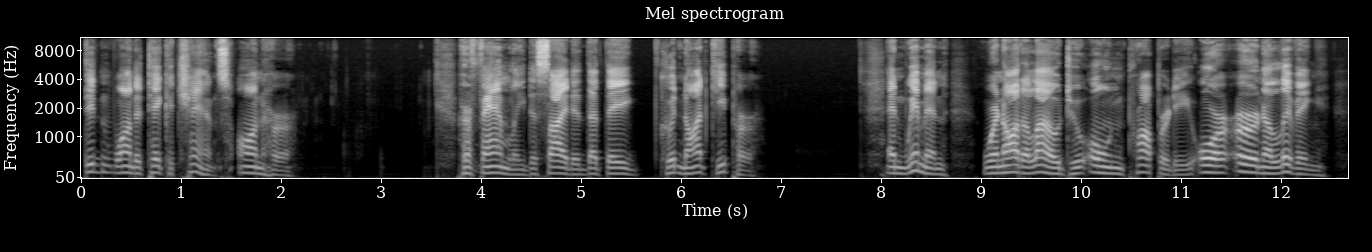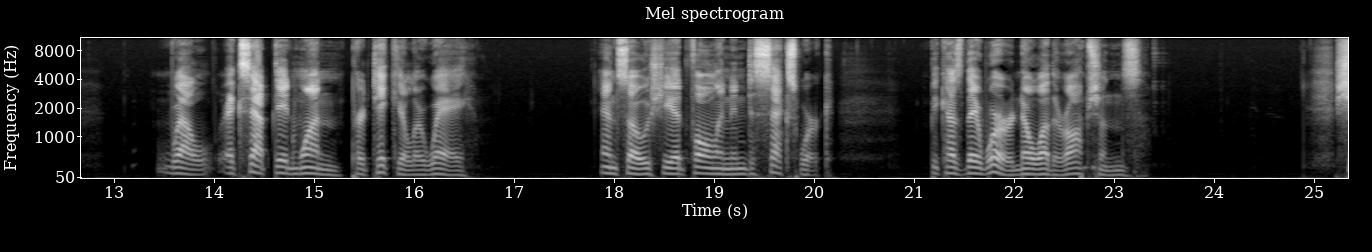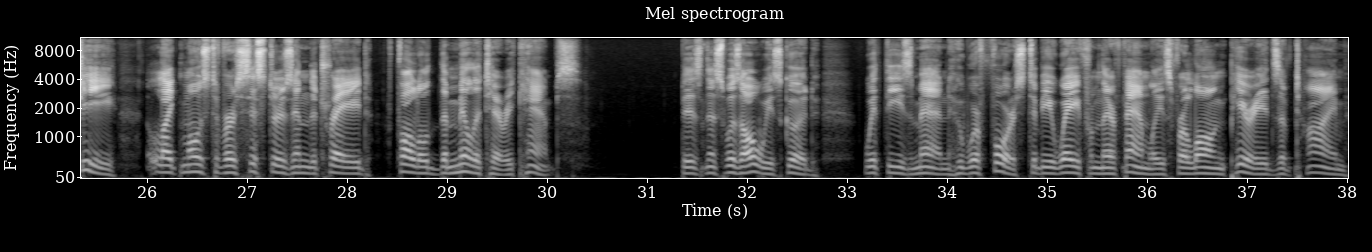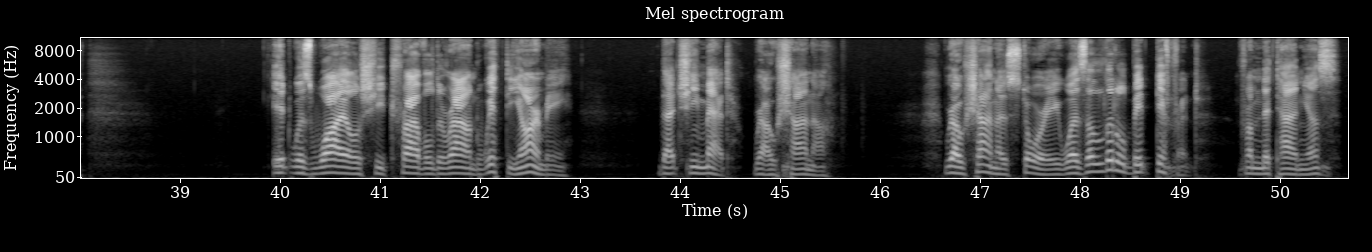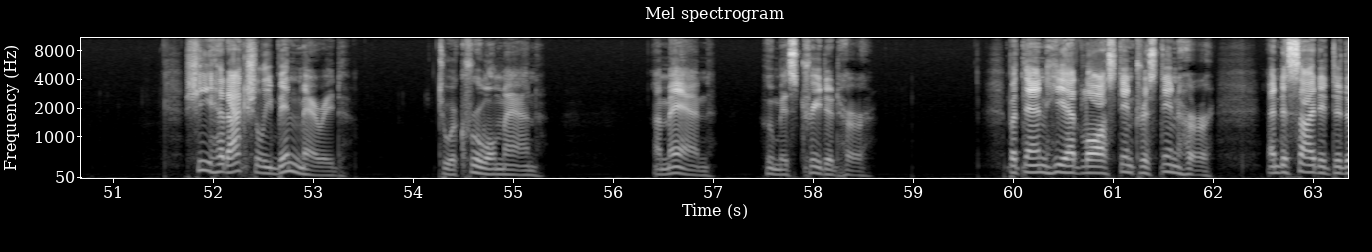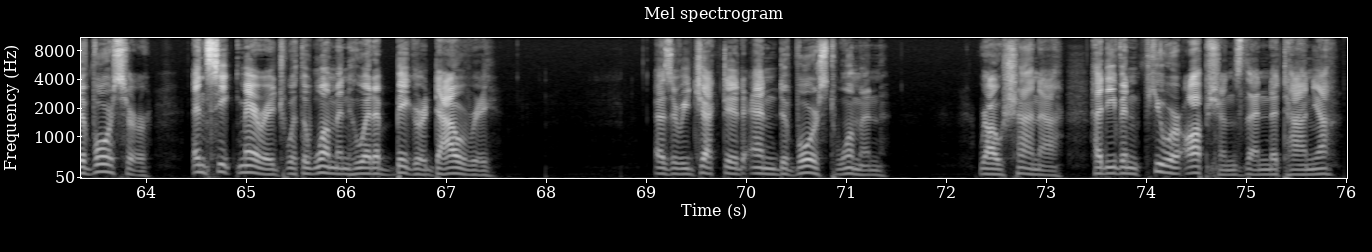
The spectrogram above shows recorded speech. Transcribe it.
didn't want to take a chance on her. Her family decided that they could not keep her. And women were not allowed to own property or earn a living, well, except in one particular way. And so she had fallen into sex work, because there were no other options. She, like most of her sisters in the trade, followed the military camps. Business was always good with these men who were forced to be away from their families for long periods of time. It was while she traveled around with the army that she met Raushana. Raushana's story was a little bit different from Netanya's. She had actually been married to a cruel man, a man who mistreated her. But then he had lost interest in her and decided to divorce her and seek marriage with a woman who had a bigger dowry. As a rejected and divorced woman, Raushana had even fewer options than Netanya.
